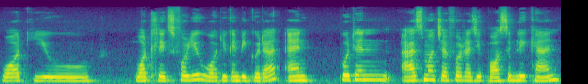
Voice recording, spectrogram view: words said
what you what clicks for you what you can be good at and put in as much effort as you possibly can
